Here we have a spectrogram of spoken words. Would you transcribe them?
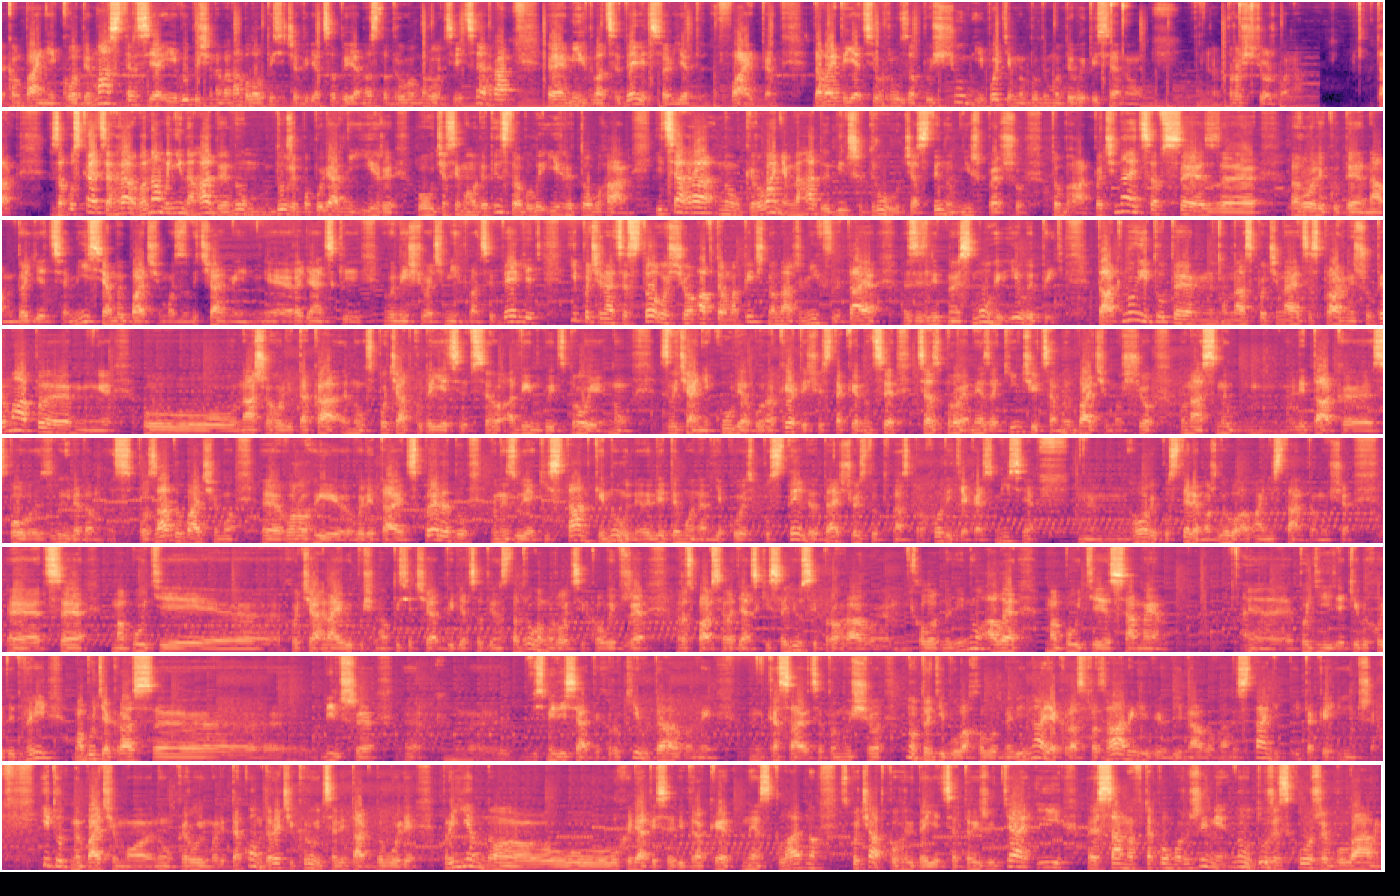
компанії Codemasters, я- і випущена вона була у 1992 році. І це гра е, MiG-29 Soviet Fighter. Давайте я цю гру запущу, і потім ми будемо дивитися, ну, про що ж вона. Так, запускається гра. Вона мені нагадує, ну дуже популярні ігри у часи мого дитинства були ігри Top Gun. І ця гра ну, керуванням нагадує більше другу частину, ніж першу Top Gun. Починається все з е, ролику, де нам дається місія. Ми бачимо звичайний е, радянський винищувач Міг-29, і починається з того, що автоматично наш міг злітає зі злітної смуги і летить. Так, ну і тут е, у нас починається справжній шутемап. е, У нашого літака ну, спочатку дається всього один вид зброї, ну, звичайні кулі або ракети, щось таке. Ну, це, ця зброя не закінчується. Ми бачимо, що у нас ми літак е, з, виглядом позаду бачимо, е, вороги вилітають спереду, внизу якісь танки, ну, літимо над якоюсь пустелю, да, щось тут у нас проходить, якась місія, гори, пустеля, можливо, Афганістан, тому що е, це, мабуть, хоча гра і випущена у 1992 році, коли вже розпався Радянський Союз і програв е, холодну війну, але, мабуть, саме події, які виходять в грі, мабуть, якраз е, більше е, 80-х років да, вони касаються, тому що ну, тоді була холодна війна, якраз розгар її, війна в Афганістані і таке інше. І тут ми бачимо, ну, керуємо літаком. До речі, керується літак доволі приємно, ухилятися від ракет не складно. Спочатку гри дається три життя, і е, саме в такому режимі ну, дуже схоже була.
